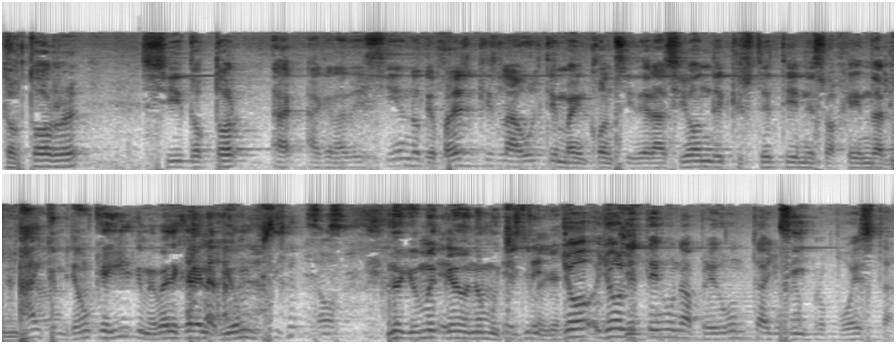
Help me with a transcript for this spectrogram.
Doctor, sí, doctor, agradeciendo que parece que es la última en consideración de que usted tiene su agenda limitada. Ay, que me tengo que ir, que me va a dejar el avión. No, no, yo me quedo, no, muchísimas este, Yo, yo sí. le tengo una pregunta y una sí. propuesta.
